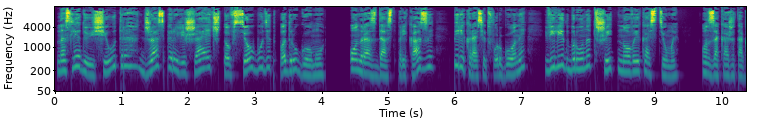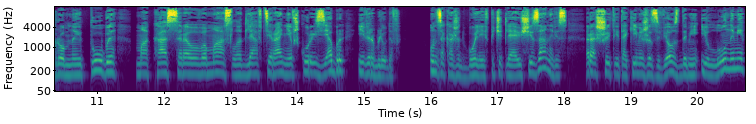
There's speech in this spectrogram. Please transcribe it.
На следующее утро Джаспер решает, что все будет по-другому. Он раздаст приказы, перекрасит фургоны, велит Брунет шить новые костюмы. Он закажет огромные тубы макассерового масла для втирания в шкуры зебр и верблюдов. Он закажет более впечатляющий занавес, расшитый такими же звездами и лунами,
